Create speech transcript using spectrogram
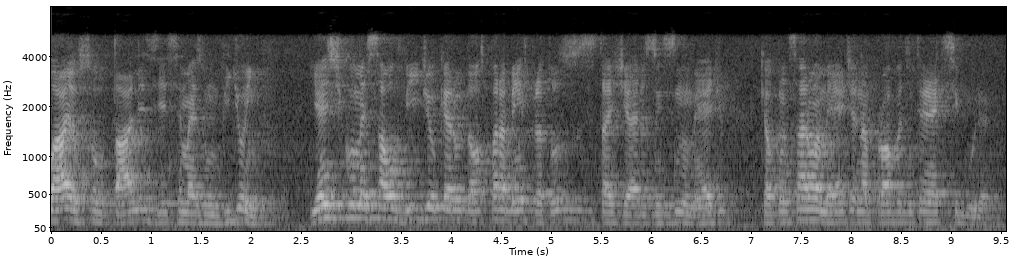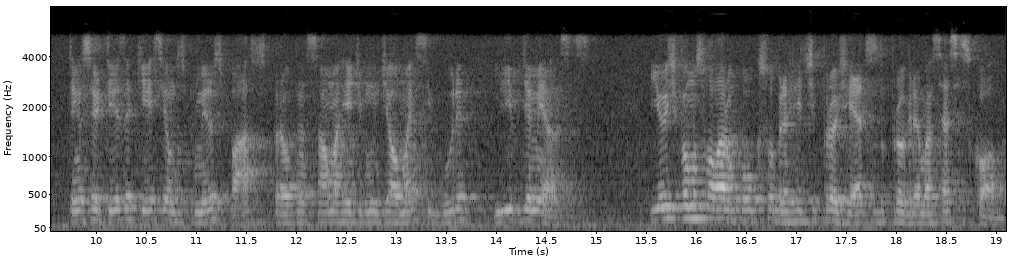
Olá, eu sou o Thales e esse é mais um Vídeo Info. E antes de começar o vídeo, eu quero dar os parabéns para todos os estagiários do ensino médio que alcançaram a média na prova de internet segura. Tenho certeza que esse é um dos primeiros passos para alcançar uma rede mundial mais segura e livre de ameaças. E hoje vamos falar um pouco sobre a rede de projetos do programa Acessa Escola.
